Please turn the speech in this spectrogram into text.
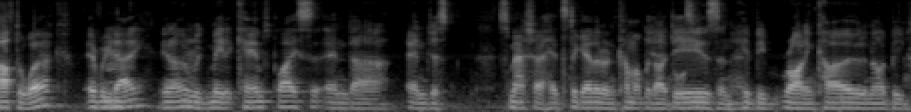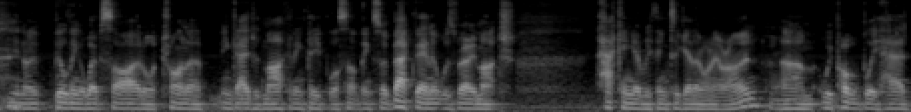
after work every mm. day. You know, mm. we'd meet at Cam's place and uh, and just smash our heads together and come up with ideas. Awesome. And yeah. he'd be writing code, and I'd be you know building a website or trying to engage with marketing people or something. So back then, it was very much hacking everything together on our own. Um, we probably had.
